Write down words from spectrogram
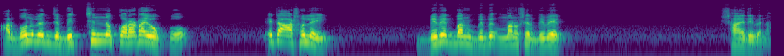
আর বলবেন যে বিচ্ছিন্ন করাটাই ঐক্য। এটা আসলেই বিবেকবান বিবেক মানুষের বিবেক সায় দেবে না।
